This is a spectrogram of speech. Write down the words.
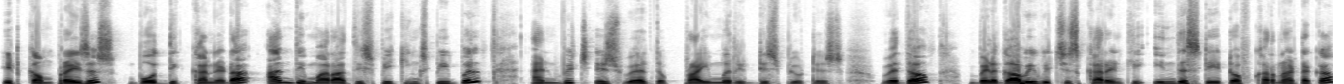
It comprises both the Kannada and the Marathi speaking people and which is where the primary dispute is whether Belagavi which is currently in the state of Karnataka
